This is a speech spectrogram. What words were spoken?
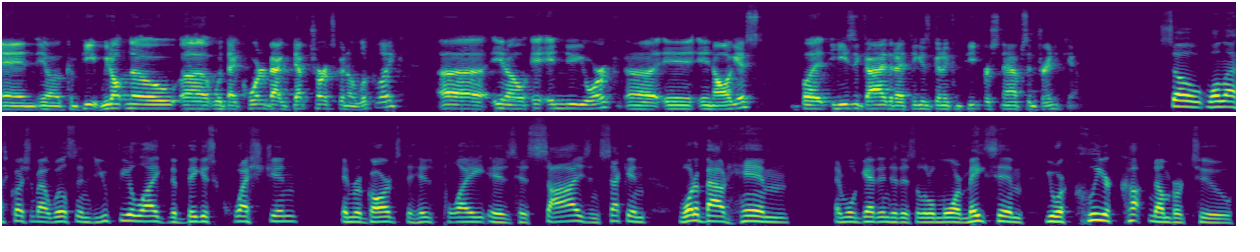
and you know compete. We don't know uh, what that quarterback depth chart's going to look like, uh, you know, in, in New York uh, in, in, August. But he's a guy that I think is going to compete for snaps in training camp. So, one last question about Wilson: Do you feel like the biggest question in regards to his play is his size? And second, what about him? And we'll get into this a little more. Makes him your clear cut number two,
